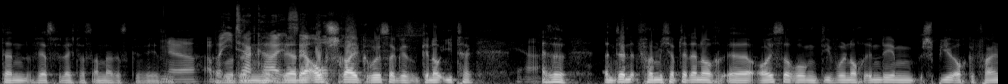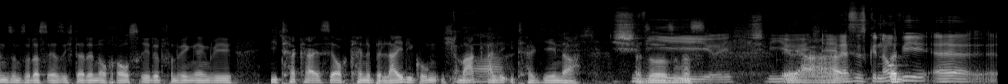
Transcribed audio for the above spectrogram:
dann wäre es vielleicht was anderes gewesen. Ja, aber also Itaka dann wäre der ja Aufschrei größer gewesen. Genau, Itaka. Ja. Also, und dann, vor allem, ich habe da dann auch äh, Äußerungen, die wohl noch in dem Spiel auch gefallen sind, sodass er sich da dann auch rausredet, von wegen irgendwie, Itaka ist ja auch keine Beleidigung, ich mag alle Italiener. Schwierig, also sowas, schwierig. Ja. Das ist genau wie, äh,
